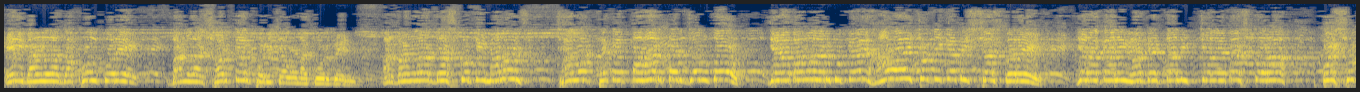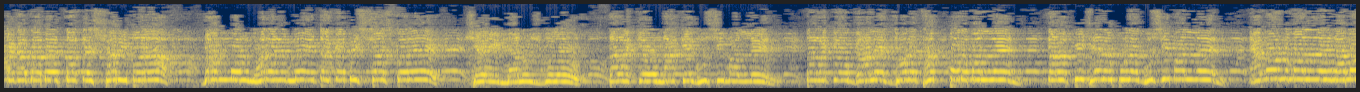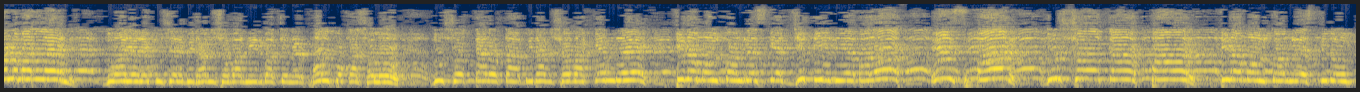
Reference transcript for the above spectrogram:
এই বাংলা দখল করে বাংলার সরকার পরিচালনা করবেন। আর বাংলার দশ কোটি মানুষ সাগর থেকে পাহাড় পর্যন্ত যারা বাংলার বুকের হাওয়াই চটিকে বিশ্বাস করে, যারা কালীঘাটের টালির চলে বাস করা, পাঁচশো টাকা পাবে তাতে শাড়ি পরা, ব্রাহ্মণ ঘরের মেয়েটাকে বিশ্বাস করে, সেই মানুষগুলো তারা কেউ নাকে ঘুষি মারলেন, তারা কেউ গালে জোরে থাপ্পড় মারলেন, তারা পিঠের উপরে ঘুষি মারলেন, এমন মারলেন এমন মারলেন দু হাজার একুশের বিধানসভা নির্বাচনের ফল প্রকাশ হলো দুশো তেরোটা বিধানসভা কেন্দ্রে তৃণমূল কংগ্রেসকে জিতিয়ে দিয়ে বলো দুশোটা পার তৃণমূল কংগ্রেস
